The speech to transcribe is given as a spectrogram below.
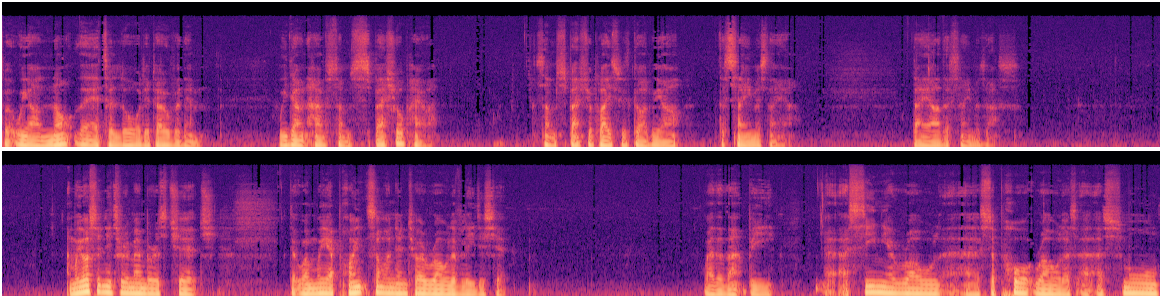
But we are not there to lord it over them. We don't have some special power, some special place with God. We are the same as they are. They are the same as us. And we also need to remember as church that when we appoint someone into a role of leadership, whether that be a senior role, a support role, a, a small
